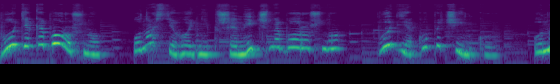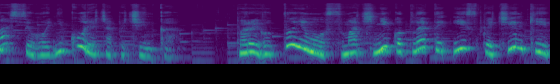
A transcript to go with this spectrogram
будь-яке борошно. У нас сьогодні пшеничне борошно, будь-яку печінку. У нас сьогодні куряча печінка. Приготуємо смачні котлети із печінки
